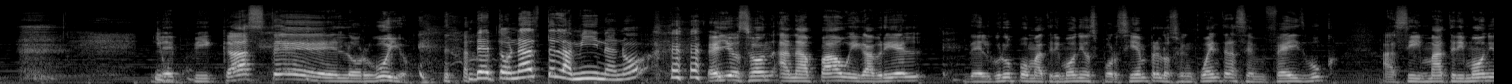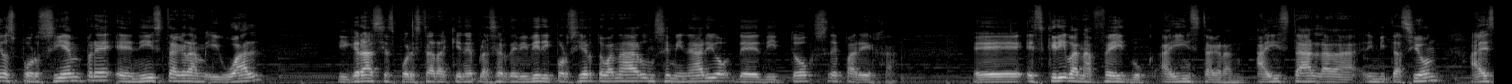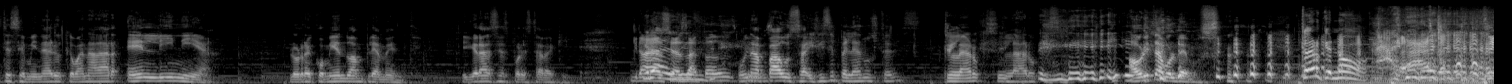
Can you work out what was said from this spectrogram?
Le picaste el orgullo. Detonaste la mina, ¿no? Ellos son Ana Pau y Gabriel del grupo Matrimonios por Siempre. Los encuentras en Facebook. Así, Matrimonios por Siempre. En Instagram igual. Y gracias por estar aquí en el placer de vivir. Y por cierto, van a dar un seminario de detox de pareja. Eh, escriban a Facebook, a Instagram. Ahí está la invitación a este seminario que van a dar en línea. Lo recomiendo ampliamente. Y gracias por estar aquí. Gracias, a todos. Una pausa. ¿Y si se pelean ustedes? Claro que sí. Claro que sí. Ahorita volvemos. claro que no. sí,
